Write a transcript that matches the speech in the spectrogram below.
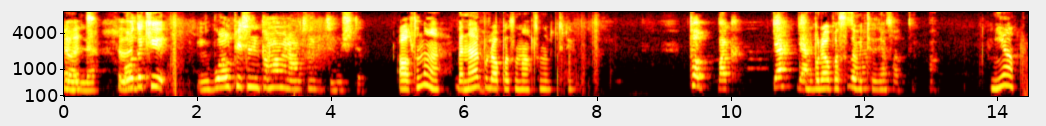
Evet, Belle. evet. Oradaki bol pesinin tamamen altını bitirmiştim. Altını mı? Ben her brapasın altını bitiriyorum. Top bak. Gel gel. Bu brapası da bitireceğim. Niye attın?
